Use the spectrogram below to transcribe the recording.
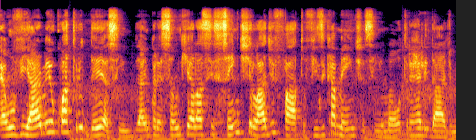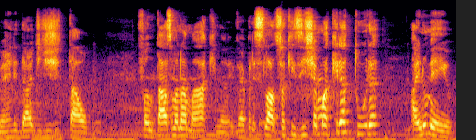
É um VR meio 4D, assim, dá a impressão que ela se sente lá de fato, fisicamente, assim, uma outra realidade, uma realidade digital, fantasma na máquina, e vai pra esse lado. Só que existe uma criatura aí no meio.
